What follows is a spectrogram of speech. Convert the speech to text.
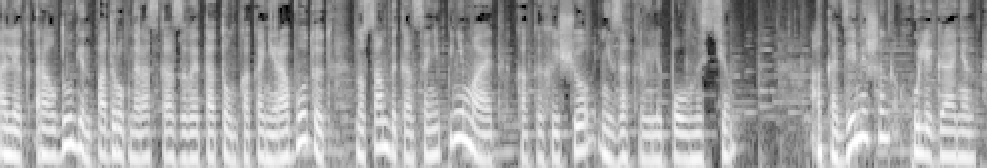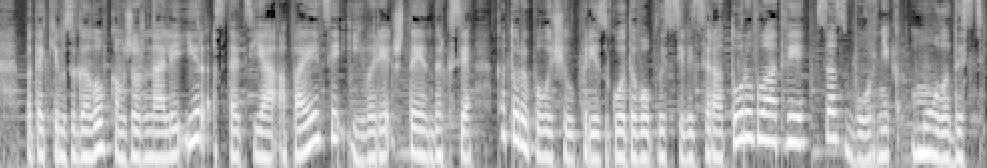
Олег Ралдугин подробно рассказывает о том, как они работают, но сам до конца не понимает, как их еще не закрыли полностью. Академишин хулиганин. По таким заголовкам в журнале «Ир» статья о поэте Иваре Штейнбергсе, который получил приз года в области литературы в Латвии за сборник «Молодость».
